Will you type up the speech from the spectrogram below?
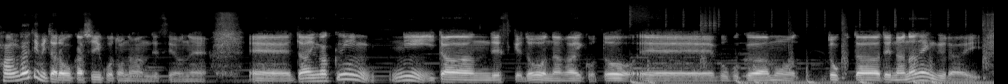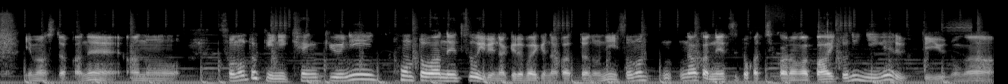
考えてみたらおかしいことなんですよね。えー大学院にいたんですけど、長いこと、えー僕はもうドクターで7年ぐらいいましたかね。あの、その時に研究に本当は熱を入れなければいけなかったのに、そのなんか熱とか力がバイトに逃げるっていうのが、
